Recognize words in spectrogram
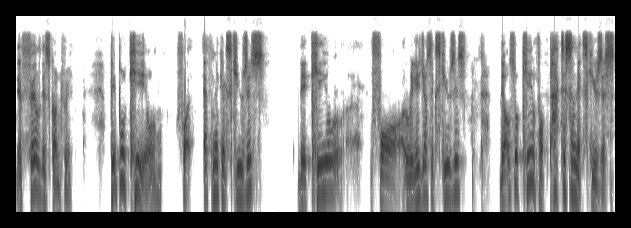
They failed this country. People kill for ethnic excuses, they kill for religious excuses, they also kill for partisan excuses.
